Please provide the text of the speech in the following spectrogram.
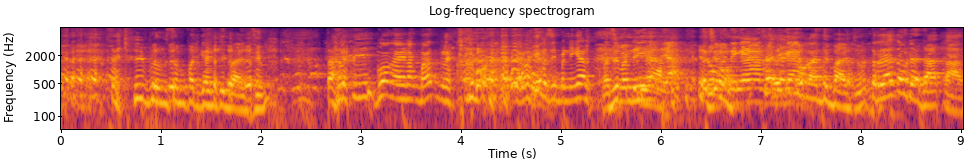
Saya tadi belum sempat ganti baju. Tapi gua nggak enak banget ngeliat. Lain masih mendingan. Masih mendingan ya. Masih mendingan, Saya mendingan. mau ganti baju, ternyata udah datang.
